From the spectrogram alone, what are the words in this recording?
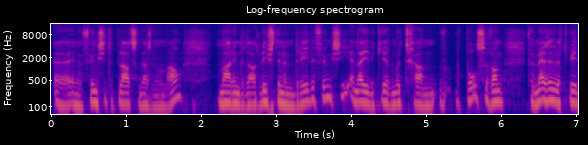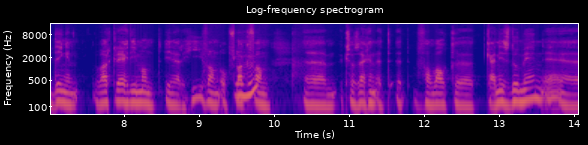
uh, in een functie te plaatsen, dat is normaal. Maar inderdaad, liefst in een brede functie. En dat je een keer moet gaan polsen van... Voor mij zijn er twee dingen. Waar krijgt iemand energie van op vlak mm -hmm. van Uh, ik zou zeggen, het, het, van welke kennisdomein. Hè.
